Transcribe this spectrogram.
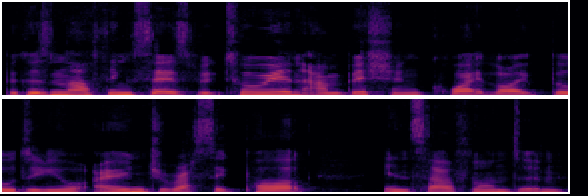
because nothing says Victorian ambition quite like building your own Jurassic Park in South London.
